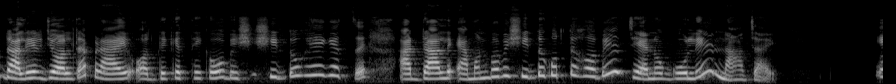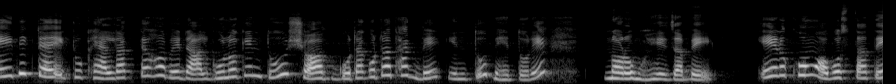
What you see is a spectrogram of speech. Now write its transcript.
ডালের জলটা প্রায় অর্ধেকের থেকেও বেশি সিদ্ধ হয়ে গেছে। আর ডাল এমনভাবে সিদ্ধ করতে হবে যেন গলে না যায়। এই দিকটায় একটু খেয়াল রাখতে হবে, ডালগুলো কিন্তু সব গোটা গোটা থাকবে, কিন্তু ভেতরে নরম হয়ে যাবে। এরকম অবস্থাতে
